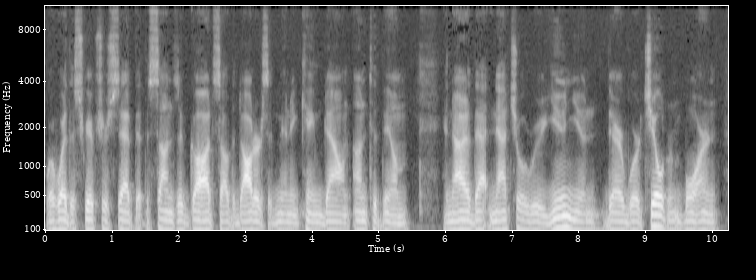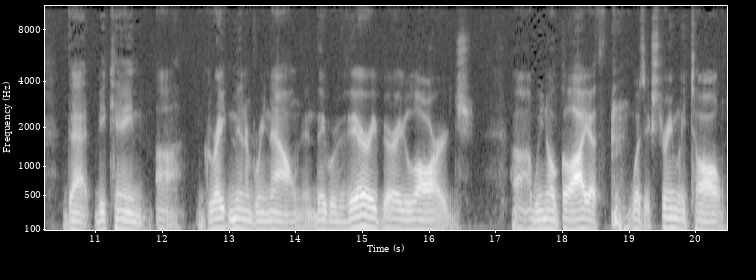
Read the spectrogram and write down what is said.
were where the scripture said that the sons of God saw the daughters of men and came down unto them. And out of that natural reunion, there were children born that became uh, great men of renown, and they were very, very large. Uh, we know Goliath was extremely tall,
